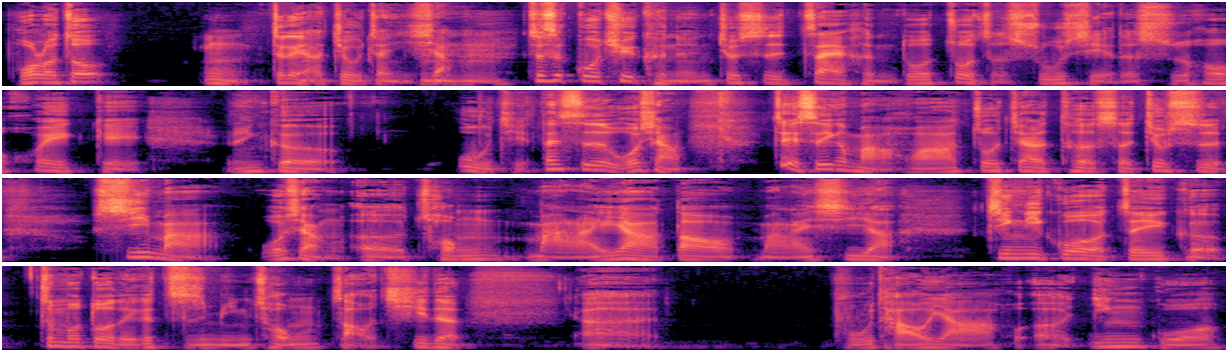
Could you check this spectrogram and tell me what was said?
婆罗洲？嗯，这个也要纠正一下。嗯嗯、这是过去可能就是在很多作者书写的时候会给人一个误解，但是我想这也是一个马华作家的特色，就是西马。我想呃，从马来亚到马来西亚。经历过这个这么多的一个殖民，从早期的呃葡萄牙、呃英国、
